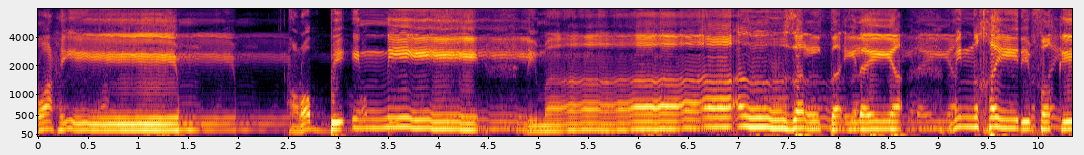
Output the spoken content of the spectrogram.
റഹീം رب إني لما أنزلت إلي من خير فقير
